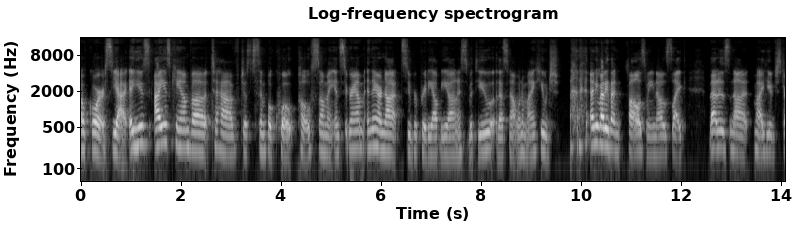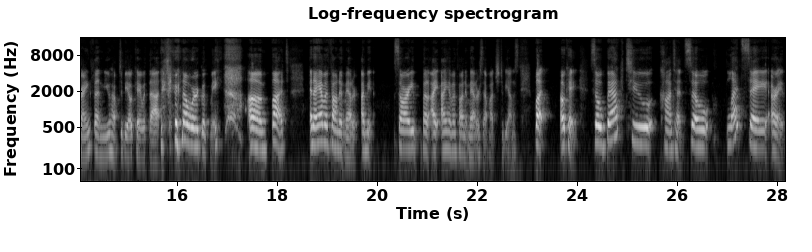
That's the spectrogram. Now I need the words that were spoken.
Of course, yeah. I use I use Canva to have just simple quote posts on my Instagram, and they are not super pretty. I'll be honest with you. That's not one of my huge. anybody that follows me knows like that is not my huge strength, and you have to be okay with that if you're gonna work with me. Um, but and I haven't found it matter. I mean, sorry, but I, I haven't found it matters that much to be honest. But okay, so back to content. So let's say, all right,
